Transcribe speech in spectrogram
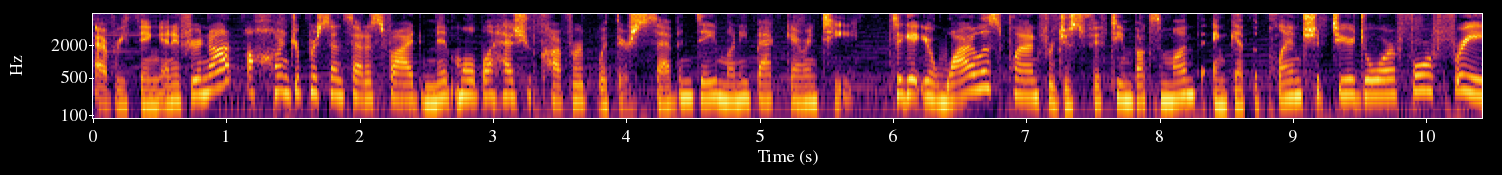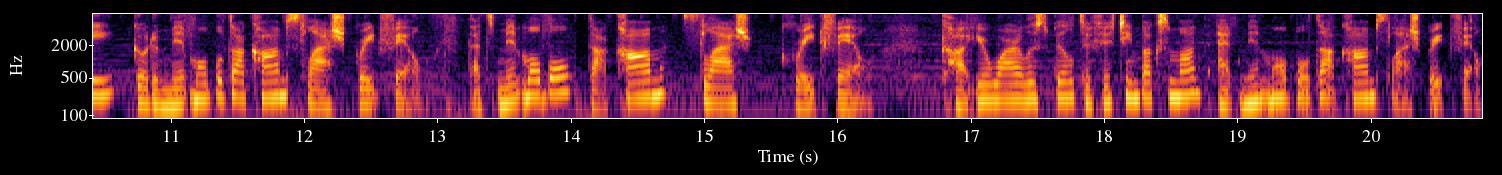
everything. And if you're not 100% satisfied, Mint Mobile has you covered with their 7-day money-back guarantee. To get your wireless plan for just 15 bucks a month and get the plan shipped to your door for free, go to mintmobile.com slash greatfail. That's mintmobile.com slash greatfail. Cut your wireless bill to 15 bucks a month at mintmobile.com slash greatfail.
